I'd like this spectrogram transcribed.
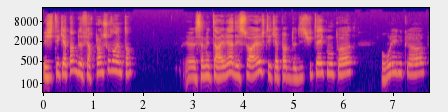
et j'étais capable de faire plein de choses en même temps. Ça m'est arrivé à des soirées j'étais capable de discuter avec mon pote, rouler une clope,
